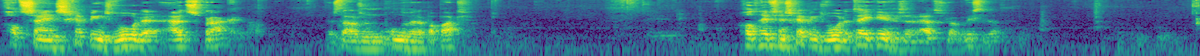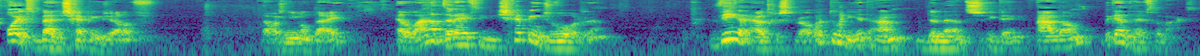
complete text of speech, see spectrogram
God zijn scheppingswoorden uitsprak. Dat is trouwens een onderwerp apart. God heeft zijn scheppingswoorden twee keer uitgesproken, wist u dat? Ooit bij de schepping zelf, daar was niemand bij. En later heeft hij die scheppingswoorden weer uitgesproken toen hij het aan de mens, ik denk Adam, bekend heeft gemaakt.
